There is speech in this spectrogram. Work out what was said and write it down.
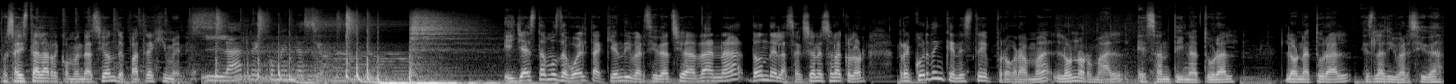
Pues ahí está la recomendación de Patria Jiménez. La recomendación. Y ya estamos de vuelta aquí en Diversidad Ciudadana, donde las acciones son a color. Recuerden que en este programa lo normal es antinatural, lo natural es la diversidad.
